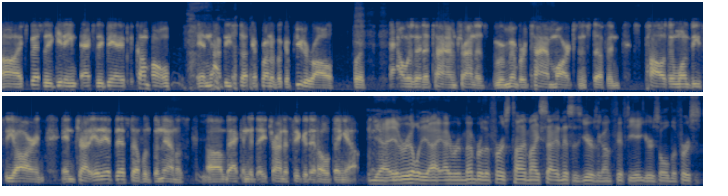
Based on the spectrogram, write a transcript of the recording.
uh, especially getting actually being able to come home and not be stuck in front of a computer all for hours at a time trying to remember time marks and stuff and pausing one VCR and and try it, it, that stuff was bananas uh, back in the day trying to figure that whole thing out. Yeah, it really. I, I remember the first time I sat, and this is years ago. I'm 58 years old. The first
